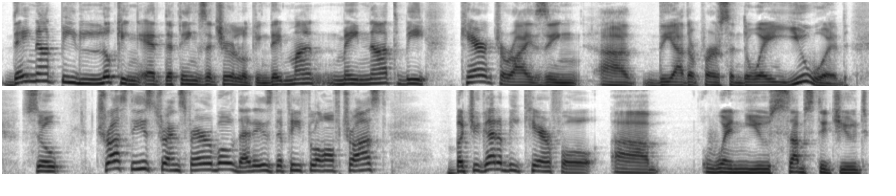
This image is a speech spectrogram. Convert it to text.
they not be looking at the things that you're looking. They might, may not be characterizing uh, the other person the way you would so trust is transferable. That is the fifth law of trust. But you got to be careful uh, when you substitute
